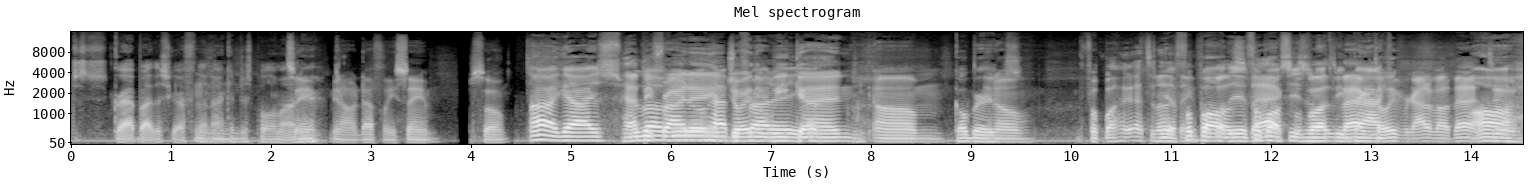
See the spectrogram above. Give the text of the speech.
just grab by the scruff, and then I Mhm. can just pull them out same, here. you know, definitely same. So All right, guys. happy. Friday, Happy enjoy Friday. the Yep. weekend. Um, Go Birds. you know, football. That's another Yeah, thing. football, Football's dude. Football season's Football's about to be back. back. Totally forgot about that oh, too.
